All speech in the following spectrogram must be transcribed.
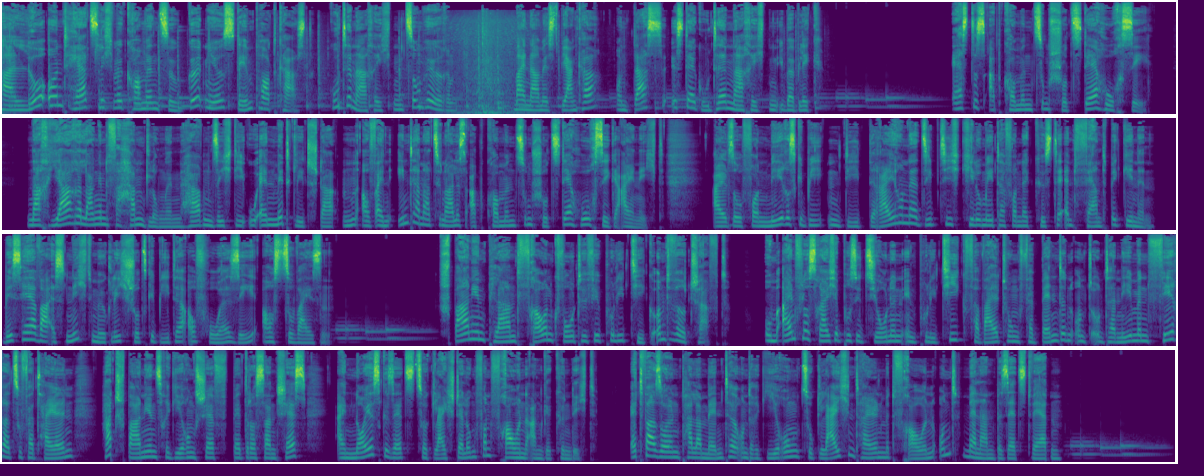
Hallo und herzlich willkommen zu Good News, dem Podcast. Gute Nachrichten zum Hören. Mein Name ist Bianca und das ist der gute Nachrichtenüberblick. Erstes Abkommen zum Schutz der Hochsee. Nach jahrelangen Verhandlungen haben sich die UN-Mitgliedstaaten auf ein internationales Abkommen zum Schutz der Hochsee geeinigt, also von Meeresgebieten, die 370 Kilometer von der Küste entfernt beginnen. Bisher war es nicht möglich, Schutzgebiete auf hoher See auszuweisen. Spanien plant Frauenquote für Politik und Wirtschaft. Um einflussreiche Positionen in Politik, Verwaltung, Verbänden und Unternehmen fairer zu verteilen, hat Spaniens Regierungschef Pedro Sánchez ein neues Gesetz zur Gleichstellung von Frauen angekündigt. Etwa sollen Parlamente und Regierung zu gleichen Teilen mit Frauen und Männern besetzt werden.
